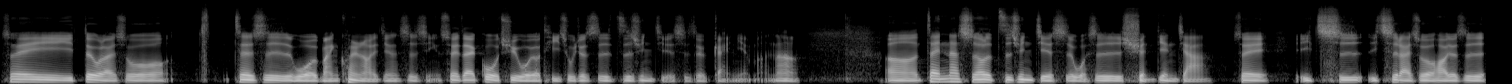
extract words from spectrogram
所以对我来说，这是我蛮困扰的一件事情。所以在过去，我有提出就是资讯节食这个概念嘛。那呃，在那时候的资讯节食，我是选店家。所以以吃以吃来说的话，就是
